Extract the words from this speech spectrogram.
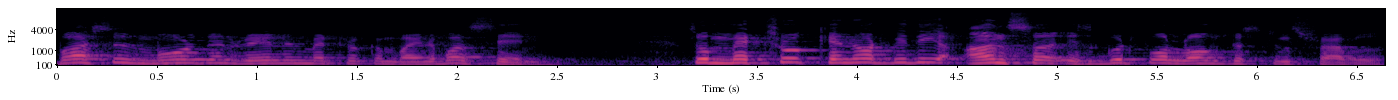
bus is more than rail and metro combined, about same. So metro cannot be the answer. It's good for long distance travel.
